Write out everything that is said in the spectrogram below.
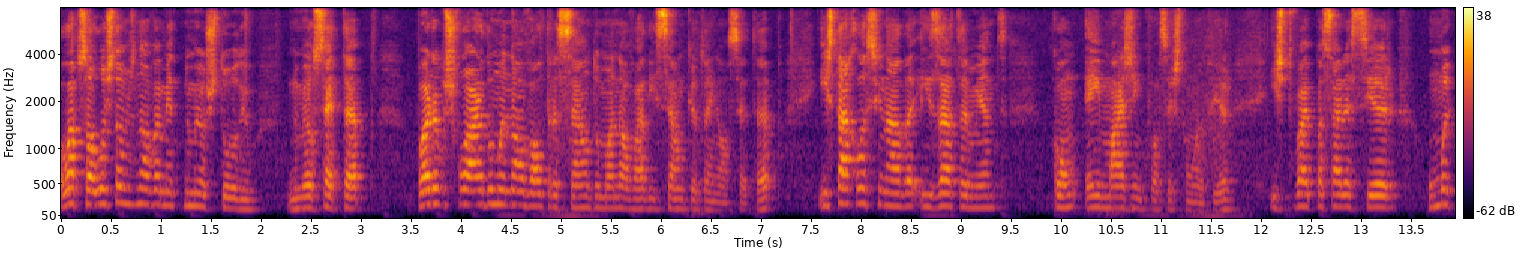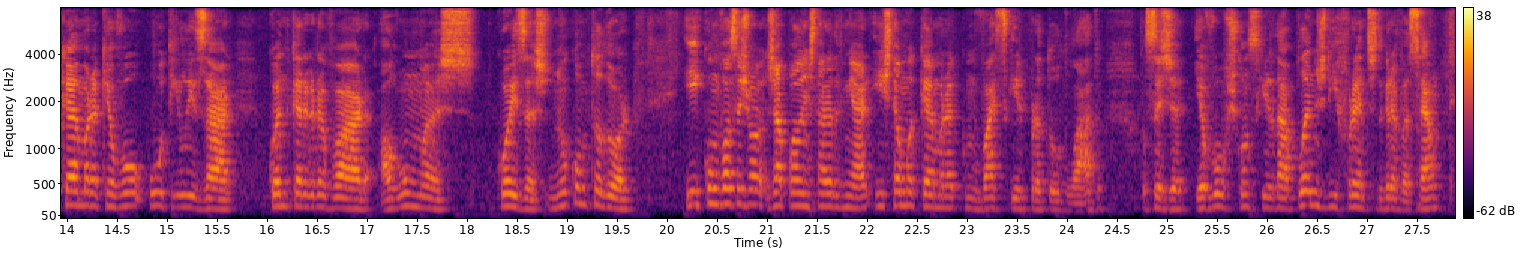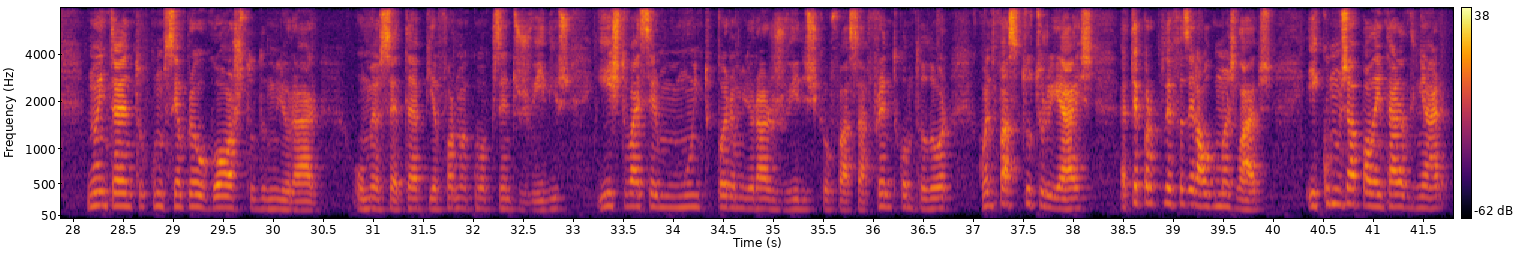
Olá pessoal, hoje estamos novamente no meu estúdio, no meu setup, para vos falar de uma nova alteração, de uma nova adição que eu tenho ao setup e está relacionada exatamente com a imagem que vocês estão a ver. Isto vai passar a ser uma câmera que eu vou utilizar quando quero gravar algumas coisas no computador e como vocês já podem estar a adivinhar, isto é uma câmera que me vai seguir para todo lado, ou seja, eu vou-vos conseguir dar planos diferentes de gravação. No entanto, como sempre, eu gosto de melhorar o meu setup e a forma como apresento os vídeos. E isto vai ser muito para melhorar os vídeos que eu faço à frente do computador, quando faço tutoriais, até para poder fazer algumas lives. E como já podem estar a adivinhar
